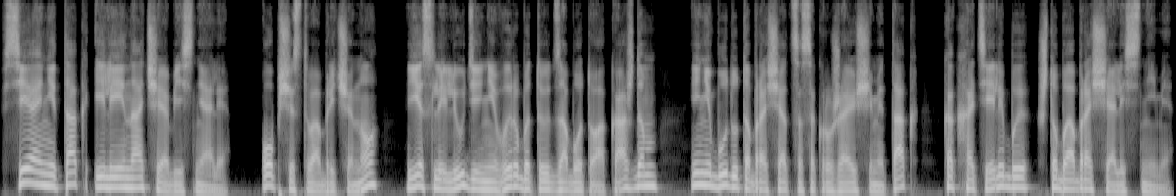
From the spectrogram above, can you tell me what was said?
Все они так или иначе объясняли, общество обречено, если люди не выработают заботу о каждом и не будут обращаться с окружающими так, как хотели бы, чтобы обращались с ними.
